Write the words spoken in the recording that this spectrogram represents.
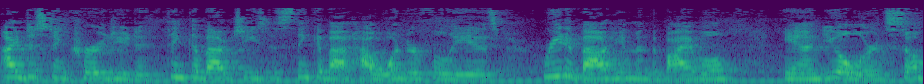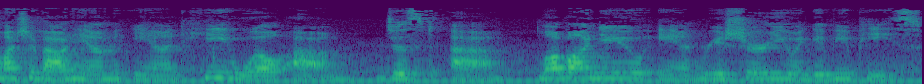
I just encourage you to think about Jesus, think about how wonderful He is, read about Him in the Bible, and you'll learn so much about Him, and He will um, just uh, love on you and reassure you and give you peace.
